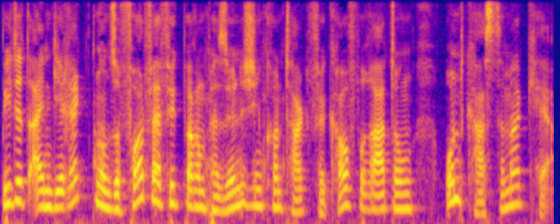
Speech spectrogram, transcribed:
bietet einen direkten und sofort verfügbaren persönlichen Kontakt für Kaufberatung und Customer Care.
